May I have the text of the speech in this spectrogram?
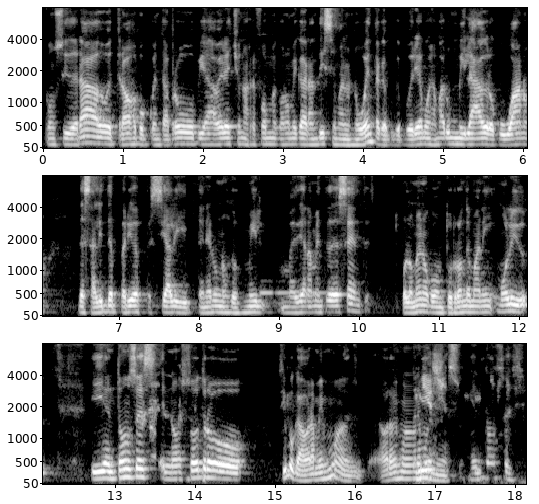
considerado el trabajo por cuenta propia, haber hecho una reforma económica grandísima en los 90, que, que podríamos llamar un milagro cubano de salir del periodo especial y tener unos 2.000 medianamente decentes, por lo menos con turrón de maní molido. Y entonces nosotros Sí, porque ahora mismo, ahora mismo no tenemos ni eso. Entonces,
